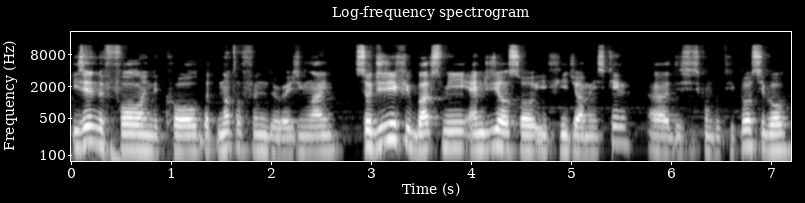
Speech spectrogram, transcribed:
easier in the fall and the call, but not often the raising line. So GG if he bluffs me, and GG also if he jam his king. Uh, this is completely possible.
